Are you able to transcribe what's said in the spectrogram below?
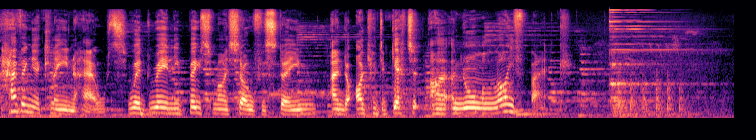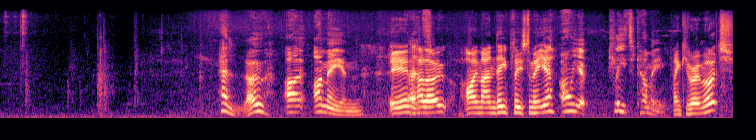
having a clean house would really boost my self-esteem and I could get a, a normal life back. Hello, I, I'm Ian. Ian, Uh, hello. I'm Andy. Pleased to meet you. Oh, yeah, please come in. Thank you very much.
